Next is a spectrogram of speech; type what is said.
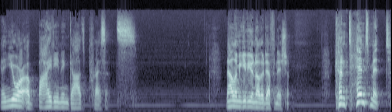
and you are abiding in God's presence. Now, let me give you another definition contentment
